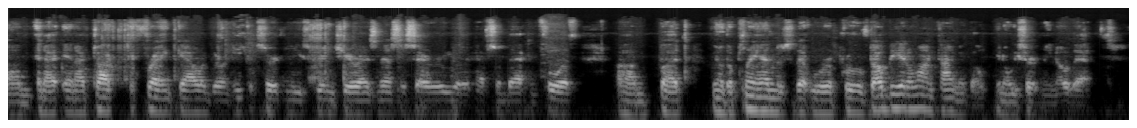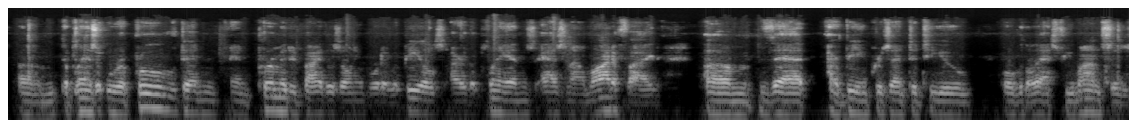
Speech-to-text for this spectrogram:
Um, and I, and I've talked to Frank Gallagher, and he could certainly screen share as necessary or have some back and forth. Um, but, you know, the plans that were approved, albeit a long time ago, you know, we certainly know that. Um, the plans that were approved and, and permitted by the zoning board of appeals are the plans as now modified um, that are being presented to you over the last few months as,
